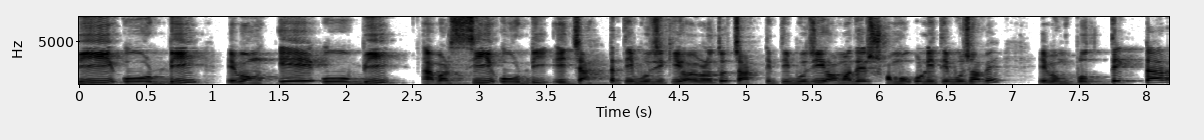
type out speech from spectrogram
B O D এবং এ ও বি আবার সি ও ডি এই চারটা ত্রিভুজই কি হবে বলতো? চারটি ত্রিভুজই আমাদের সমকোণী ত্রিভুজ হবে এবং প্রত্যেকটার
